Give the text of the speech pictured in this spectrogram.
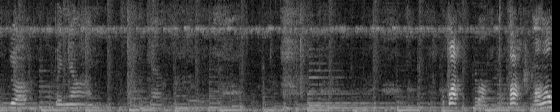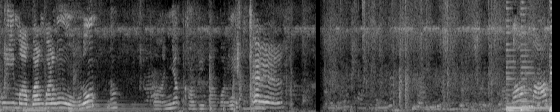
juga. Ya. Apa? Apa? Mama beli barang-barang mulu. Banyak kali barang-barangnya. Mama.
